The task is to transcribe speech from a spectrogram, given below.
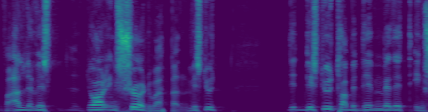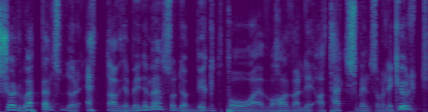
for alle, hvis du har insured weapon Hvis du, hvis du tar med, med ditt insured weapon, som du har ett av til å begynne med, som du har bygd på og har veldig attachment som er veldig kult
